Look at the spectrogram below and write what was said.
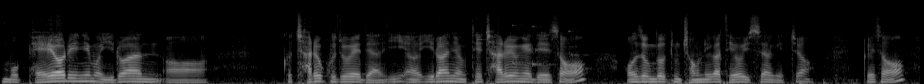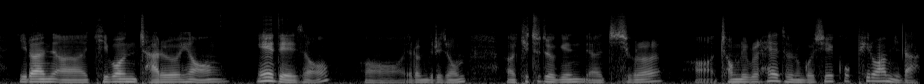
뭐 배열이니 뭐 이러한 어, 그 자료 구조에 대한 이, 어, 이러한 형태의 자료형에 대해서 어느 정도 좀 정리가 되어 있어야겠죠. 그래서 이러한 어, 기본 자료형에 대해서 어, 여러분들이 좀 어, 기초적인 어, 지식을 어, 정립을 해 두는 것이 꼭 필요합니다.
